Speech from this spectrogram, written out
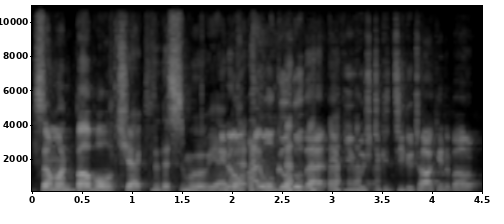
someone bubble checked this movie. I you know, bet. I will Google that if you wish to continue talking about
